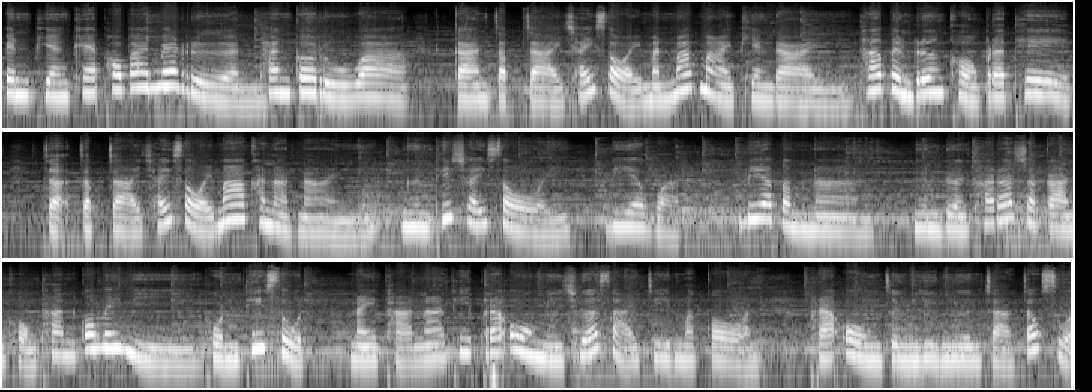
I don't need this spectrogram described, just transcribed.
เป็นเพียงแค่พ่อบ้านแม่เรือน ท่านก็รู้ว่าการจับจ่ายใช้สอยมันมากมายเพียงใด ถ้าเป็นเรื่องของประเทศ จะจับจ่ายใช้สอยมากขนาดไหน เงินที่ใช้สอย เบี้ยหวัด เบี้ยบำนาญ เงินเดือนข้าราชการของท่านก็ไม่มี ผลที่สุด ในฐานะที่พระองค์มีเชื้อสายจีนมาก่อน พระองค์จึงยืมเงินจากเจ้าสัว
